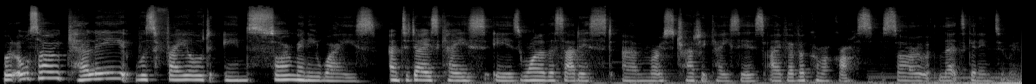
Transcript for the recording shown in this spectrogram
but also Kelly was failed in so many ways. And today's case is one of the saddest and most tragic cases I've ever come across, so let's get into it.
